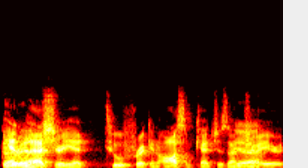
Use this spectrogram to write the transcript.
good and last year he had two freaking awesome catches on Yeah. Jaire.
